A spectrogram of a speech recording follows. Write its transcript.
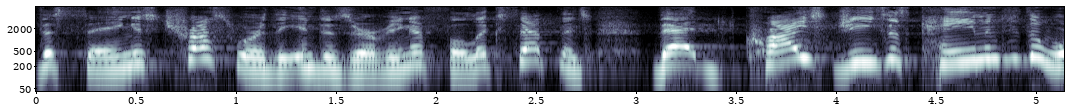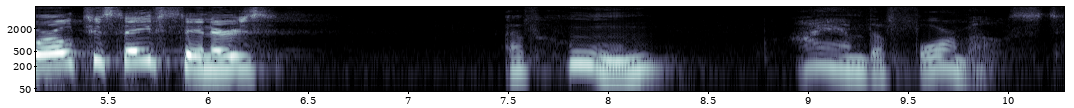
The saying is trustworthy and deserving of full acceptance that Christ Jesus came into the world to save sinners, of whom I am the foremost.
